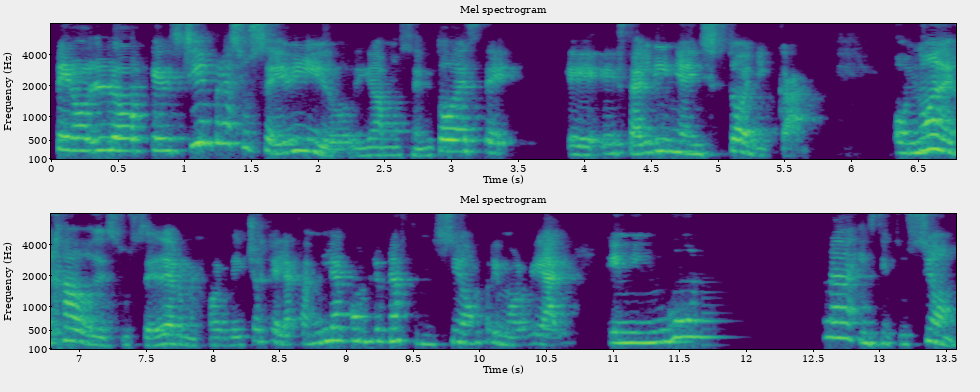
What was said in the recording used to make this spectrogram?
Pero lo que siempre ha sucedido, digamos, en toda este, eh, esta línea histórica, o no ha dejado de suceder, mejor dicho, es que la familia cumple una función primordial que ninguna institución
